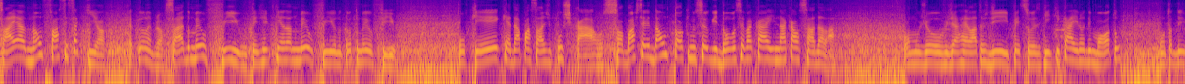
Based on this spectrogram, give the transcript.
saia, não faça isso aqui, ó. É que eu lembro, ó. Saia do meu fio. Tem gente que anda no meu fio, no canto do meu fio porque quer dar passagem para os carros. Só basta ele dar um toque no seu guidão, você vai cair na calçada lá. Como já houve já relatos de pessoas aqui que caíram de moto por conta de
